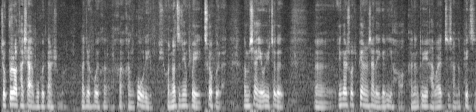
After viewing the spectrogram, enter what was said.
就不知道他下一步会干什么。那就会很很很顾虑，很多资金会撤回来。那么现在由于这个，呃，应该说辩论赛的一个利好，可能对于海外资产的配置，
